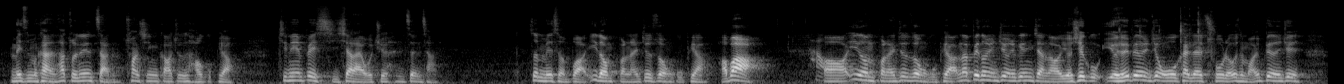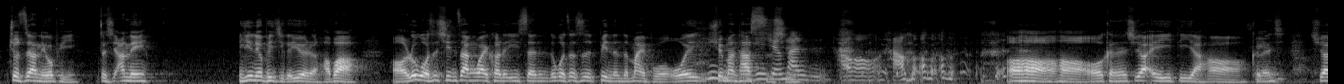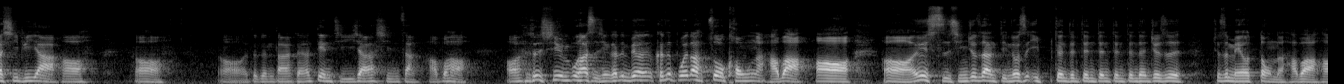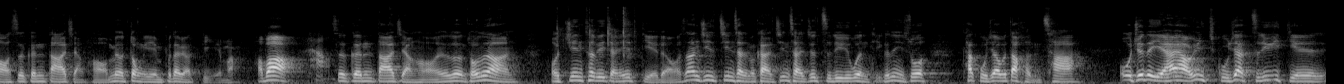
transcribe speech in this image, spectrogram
没怎么看，它昨天涨创新高就是好股票，今天被洗下来，我觉得很正常，这没什么不好。翼龙本来就是这种股票，好不好？好，哦，翼龙本来就是这种股票。那被动元件我就跟你讲了，有些股有些被动元件我开始在出了，为什么？因为被动元件就这样牛皮，这是安妮，已经牛皮几个月了，好不好？哦，如果是心脏外科的医生，如果这是病人的脉搏，我会宣判他死 已经宣刑。判死，好好好，哦，好好，我可能需要 AED 啊，哈，可能需要 CPR 哈，哦，哦，这跟大家可能要电击一下心脏，好不好？哦，是新闻部他死刑，可是不要，可是不会到做空啊，好不好？哦哦，因为死刑就这样，顶多是一噔噔噔噔噔噔噔，就是就是没有动的，好不好？好、这跟大家讲，哈，没有动也不代表跌嘛，好不好？好，这跟大家讲哈，有时候董事长，我今天特别讲一些跌的哦。上期精彩怎么看？精彩就殖利率问题，可是你说它股价会到很差，我觉得也还好，因为股价殖利率一跌，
